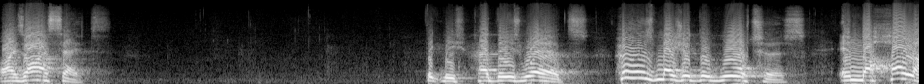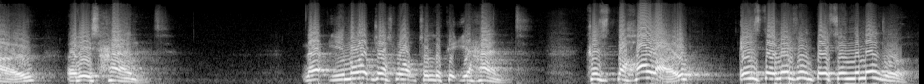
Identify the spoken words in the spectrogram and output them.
Isaiah said. I think we had these words. Who has measured the waters in the hollow of his hand? Now, you might just want to look at your hand, because the hollow is the little bit in the middle.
